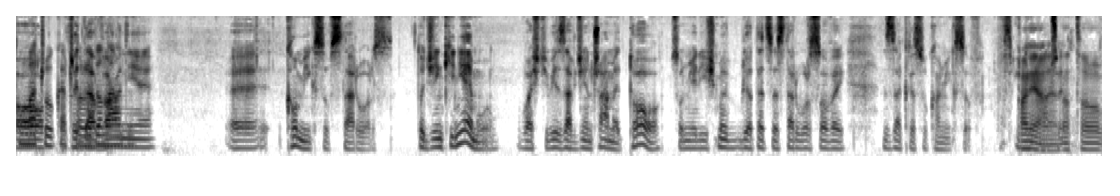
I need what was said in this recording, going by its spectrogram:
o wydawanie e, komiksów Star Wars. To dzięki niemu właściwie zawdzięczamy to, co mieliśmy w bibliotece Star Warsowej z zakresu komiksów. Wspaniale, no to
